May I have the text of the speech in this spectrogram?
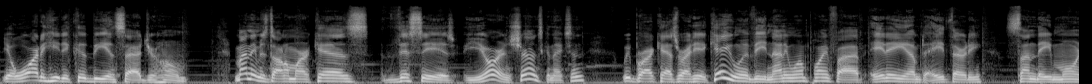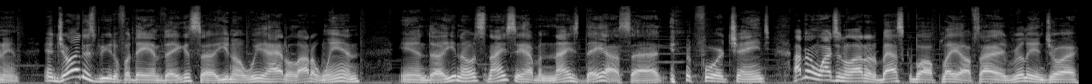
Your water heater could be inside your home. My name is Donald Marquez. This is your Insurance Connection. We broadcast right here, KUNV 91.5, 8 a.m. to 8.30 Sunday morning enjoy this beautiful day in Vegas. Uh, you know, we had a lot of wind. And, uh, you know, it's nice to have a nice day outside for a change. I've been watching a lot of the basketball playoffs. I really enjoy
